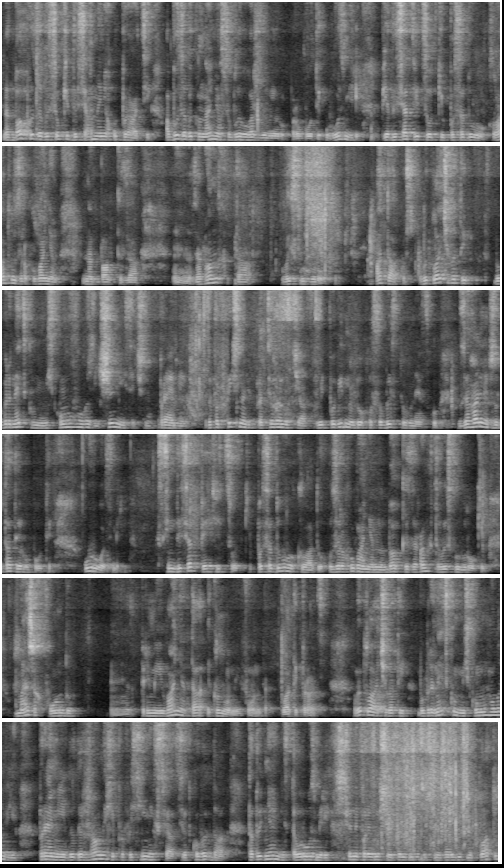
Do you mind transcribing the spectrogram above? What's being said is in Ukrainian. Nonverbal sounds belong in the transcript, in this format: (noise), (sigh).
Надбавку за високі досягнення у праці або за виконання особливо важливої роботи у розмірі 50% посадового окладу з урахуванням надбавки за, е, за ранг та вислугу років. А також виплачувати Бобринецькому міському голові щомісячно премію за фактично відпрацьований час відповідно до особистого внеску загальні результати роботи у розмірі 75% посадового окладу з урахуванням надбавки за ранг та вислугу років в межах фонду е, преміювання та економії фонду плати праці, виплачувати Бобринецькому міському голові премії до державних і професійних свят, святкових дат та до Дня міста у розмірі, що не перевищує середньомісячну заробітну плату,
